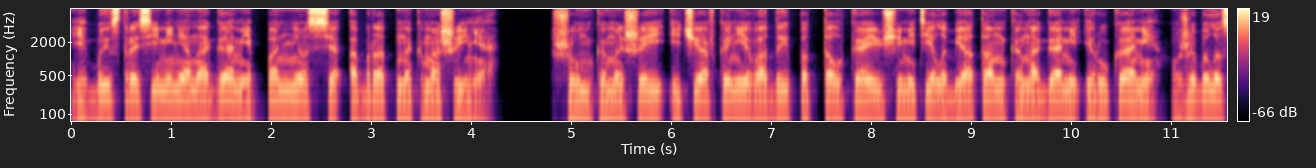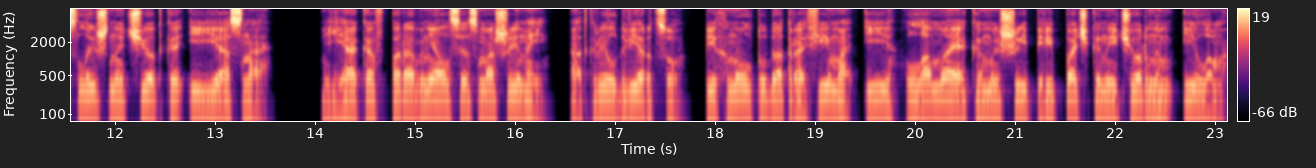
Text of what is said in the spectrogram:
и, быстро семеня ногами, понесся обратно к машине. Шум камышей и чавканье воды под толкающими тело биотанка ногами и руками уже было слышно четко и ясно. Яков поравнялся с машиной, открыл дверцу, пихнул туда Трофима и, ломая камыши, перепачканный черным илом,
